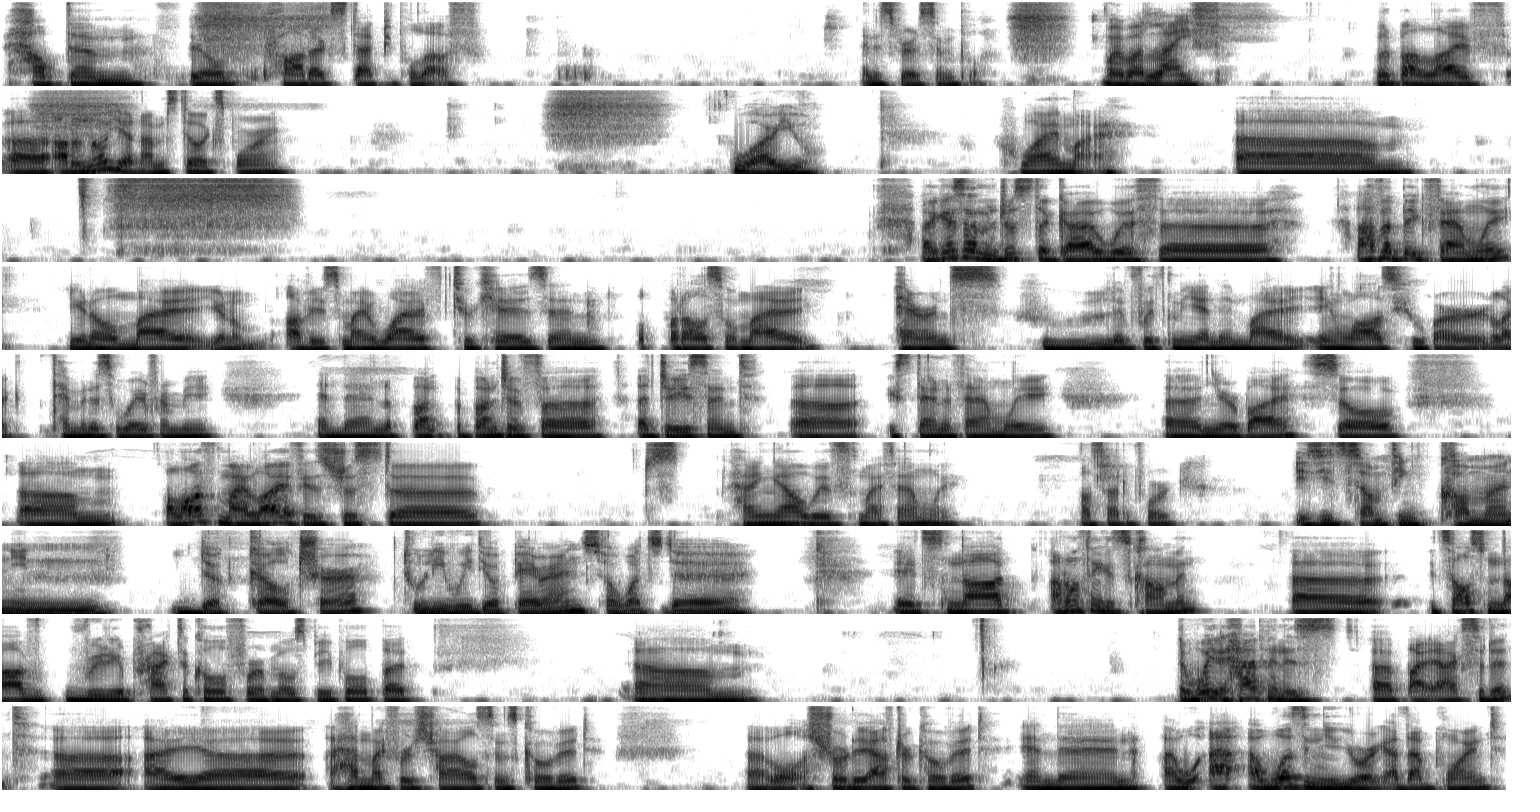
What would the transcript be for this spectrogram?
help them build products that people love. And it's very simple. What about life? What about life? Uh, I don't know yet. I'm still exploring. Who are you? who am I? Um, I guess I'm just a guy with. Uh, I have a big family. You know, my you know obviously my wife, two kids, and but also my parents who live with me, and then my in-laws who are like ten minutes away from me, and then a, bun- a bunch of uh, adjacent uh, extended family uh, nearby. So um, a lot of my life is just uh, just hanging out with my family outside of work. Is it something common in the culture to live with your parents, or what's the? It's not. I don't think it's common. Uh, it's also not really practical for most people. But um, the way it happened is uh, by accident. Uh, I uh, I had my first child since COVID. Uh, well, shortly after COVID, and then I, w- I was in New York at that point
